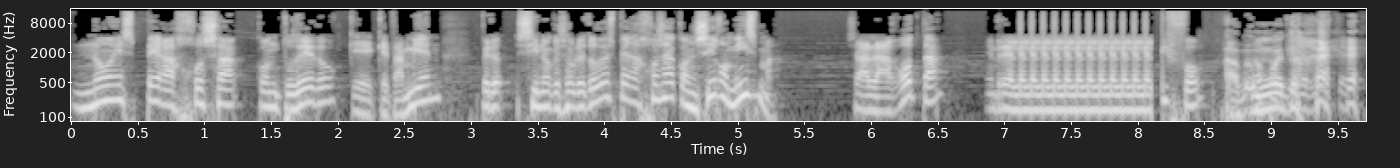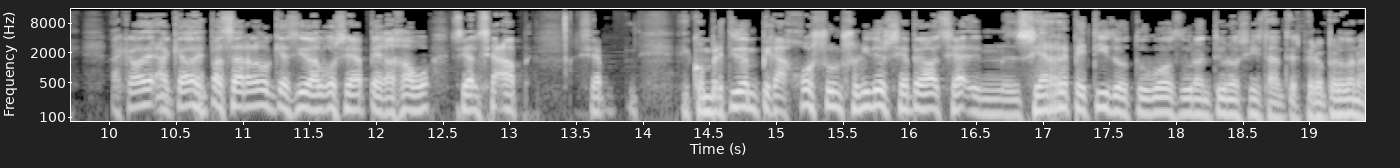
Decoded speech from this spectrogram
no es pegajosa con tu dedo, que, que también, pero sino que sobre todo es pegajosa consigo misma. O sea, la gota en realidad un momento. acaba, de, acaba de pasar algo que ha sido algo se ha pegajado se ha, se ha, se ha convertido en pegajoso un sonido se ha, pegado, se, ha, se ha repetido tu voz durante unos instantes pero perdona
